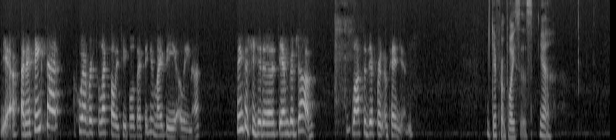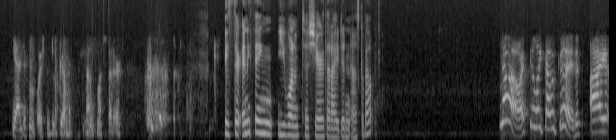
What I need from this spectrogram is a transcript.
Yeah. And I think that whoever selects all these people, I think it might be Alina. I think that she did a damn good job. Lots of different opinions. Different voices. Yeah. Yeah, different voices is good. Sounds much better. Is there anything you wanted to share that I didn't ask about? I feel like that was good. I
